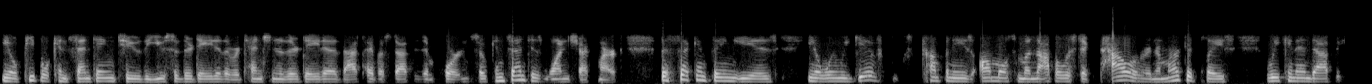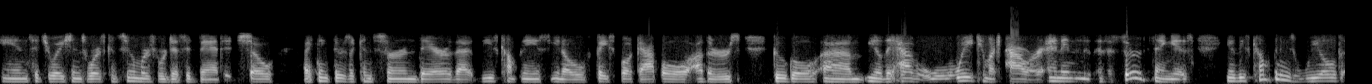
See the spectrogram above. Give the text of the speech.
you know people consenting to the use of their data, the retention of their data, that type of stuff is important. So consent is one check mark. The second thing is you know when we give companies almost monopolistic power in a marketplace, we can end up in situations where as consumers we're disadvantaged. So I think there's a concern there that these companies, you know, Facebook, Apple, others, Google, um, you know, they have way too much power. And then the third thing is, you know, these companies wield uh,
